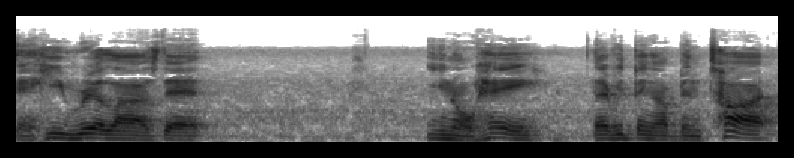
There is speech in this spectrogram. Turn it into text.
And he realized that, you know, hey, everything I've been taught,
